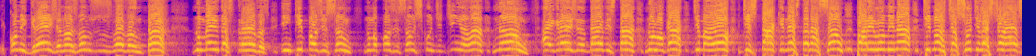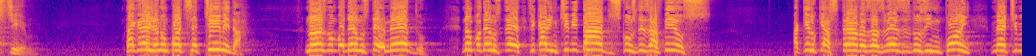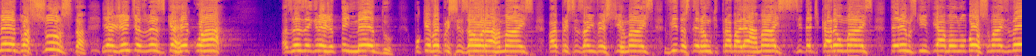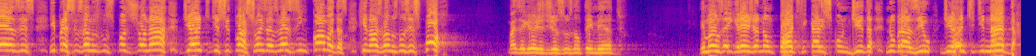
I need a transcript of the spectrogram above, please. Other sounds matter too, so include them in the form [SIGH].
E como igreja, nós vamos nos levantar no meio das trevas. Em que posição? Numa posição escondidinha lá? Não! A igreja deve estar no lugar de maior destaque nesta nação para iluminar de norte a sul, de leste a oeste. A igreja não pode ser tímida. Nós não podemos ter medo. Não podemos ter, ficar intimidados com os desafios. Aquilo que as trevas às vezes nos impõem mete medo, assusta, e a gente às vezes quer recuar. Às vezes a igreja tem medo, porque vai precisar orar mais, vai precisar investir mais, vidas terão que trabalhar mais, se dedicarão mais, teremos que enfiar a mão no bolso mais vezes e precisamos nos posicionar diante de situações às vezes incômodas que nós vamos nos expor. Mas a igreja de Jesus não tem medo. Irmãos, a igreja não pode ficar escondida no Brasil diante de nada.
